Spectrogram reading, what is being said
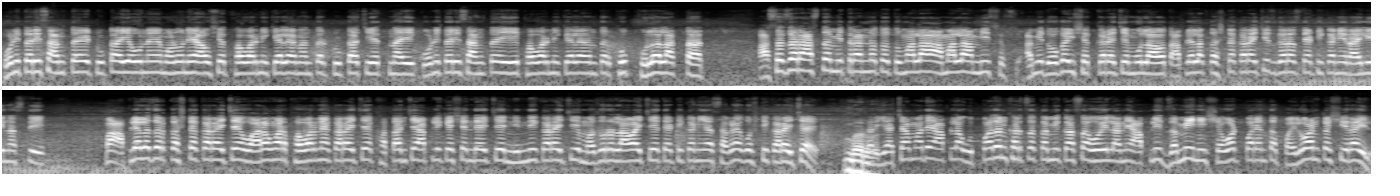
कोणीतरी सांगतंय तुटा येऊ नये म्हणून हे औषध फवारणी केल्यानंतर तुटाच येत नाही. कोणीतरी सांगतंय हे फवारणी केल्यानंतर खूप फुलं लागतात. असं जर असतं मित्रांनो तर तुम्हाला आम्हाला मी आम्ही दोघंही शेतकऱ्याचे मुलं आहोत. आपल्याला कष्ट करायचीच गरज त्या ठिकाणी राहिली नसती. पण आपल्याला जर कष्ट करायचे वारंवार फवारण्या करायचे खतांचे ॲप्लिकेशन द्यायचे निंदणी करायची मजूर लावायचे त्या ठिकाणी या सगळ्या गोष्टी करायच्या आहे. तर याच्यामध्ये आपला उत्पादन खर्च कमी कसा होईल आणि आपली जमीन ही शेवटपर्यंत पैलवान कशी राहील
